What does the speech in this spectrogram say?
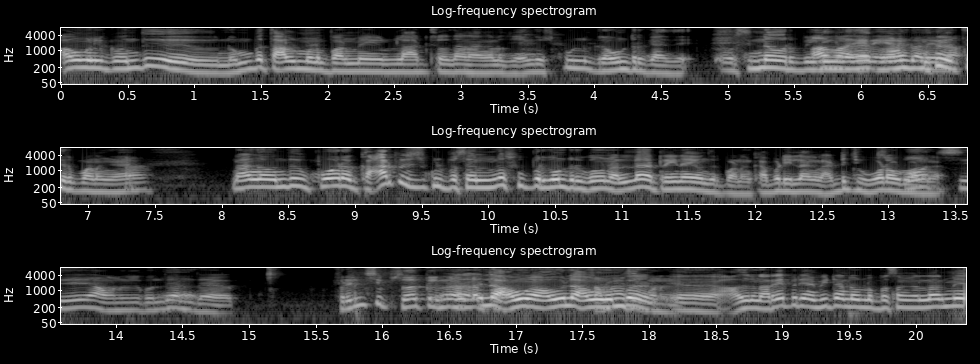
அவங்களுக்கு வந்து ரொம்ப தாழ் மனப்பான்மை உள்ள ஆட்கள் தான் நாங்கள் எங்கள் ஸ்கூல் கிரவுண்ட் இருக்காது. ஒரு சின்ன ஒரு பில்டிங்கில். வச்சுருப்பானுங்க. நாங்கள் வந்து போகிற கார்பரேட் ஸ்கூல் பசங்களாம் சூப்பர் கிரவுண்ட் இருக்கும். நல்லா ட்ரெயின் ஆகி வந்திருப்பானுங்க. கபடிலாம் எங்களை அடிச்சு ஓட விடுவாங்க. ஸ்போர்ட்ஸ் அவனுங்களுக்கு வந்து அந்த ஃப்ரெண்ட்ஷிப் சர்க்கிளுமே இல்லை அவங்க அவங்க அவங்க ரொம்ப அதில் நிறைய பேர் என் வீட்டாண்ட உள்ள பசங்க எல்லாருமே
